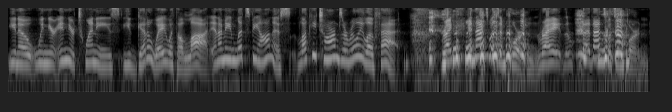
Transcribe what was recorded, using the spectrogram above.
You know, when you're in your 20s, you get away with a lot. And I mean, let's be honest, Lucky Charms are really low fat, right? and that's what's important, right? That's what's important.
